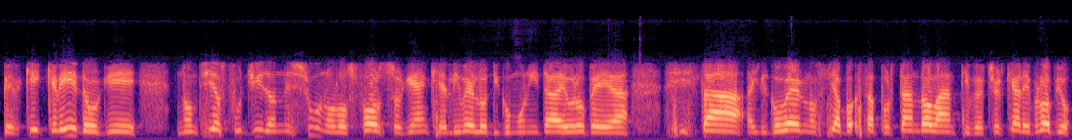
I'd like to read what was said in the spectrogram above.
perché credo che non sia sfuggito a nessuno lo sforzo che anche a livello di comunità europea sta, il governo stia, sta portando avanti per cercare proprio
